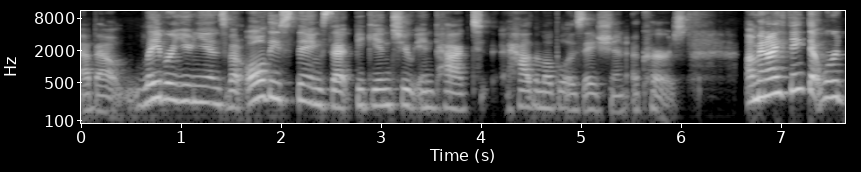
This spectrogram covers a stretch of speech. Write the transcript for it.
about labor unions about all these things that begin to impact how the mobilization occurs I mean, I think that we're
